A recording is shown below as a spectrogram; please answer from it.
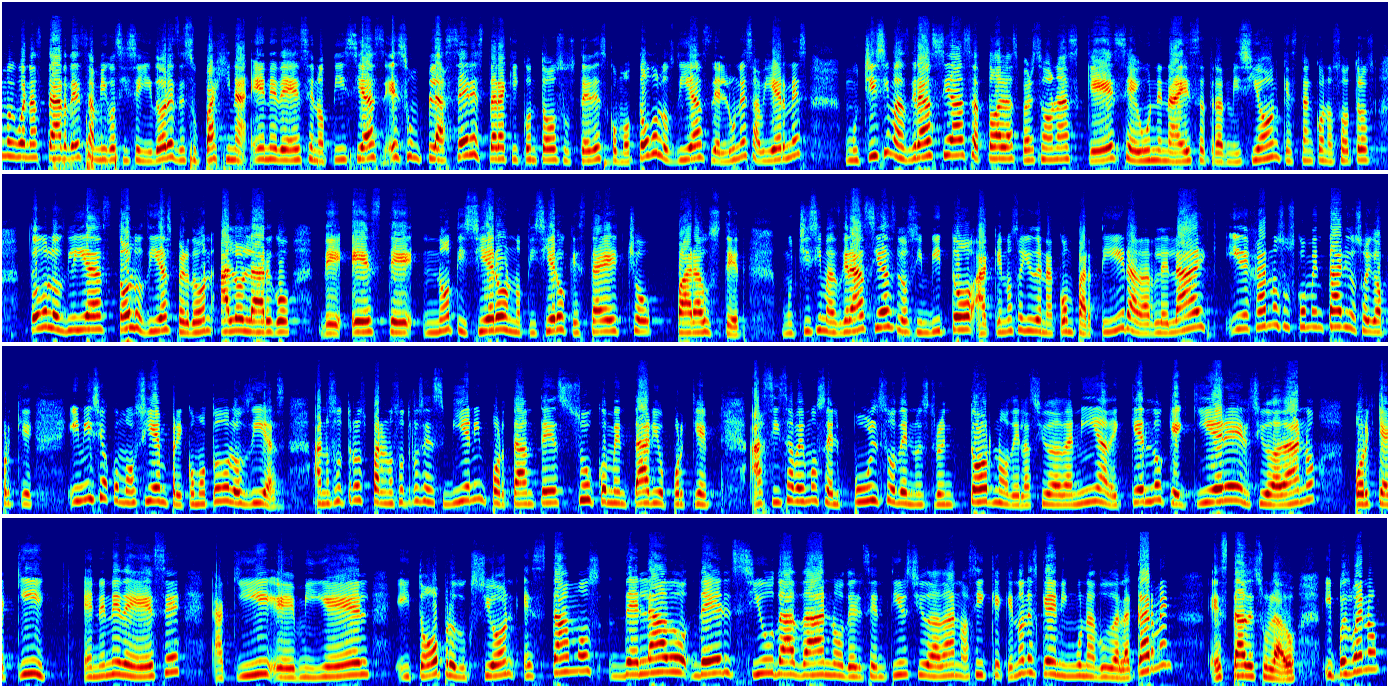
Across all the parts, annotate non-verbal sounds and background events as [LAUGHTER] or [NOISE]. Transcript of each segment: Muy buenas tardes, amigos y seguidores de su página NDS Noticias. Es un placer estar aquí con todos ustedes, como todos los días, de lunes a viernes. Muchísimas gracias a todas las personas que se unen a esta transmisión, que están con nosotros todos los días, todos los días, perdón, a lo largo de este noticiero, noticiero que está hecho para usted. Muchísimas gracias. Los invito a que nos ayuden a compartir, a darle like y dejarnos sus comentarios, oiga, porque inicio como siempre, como todos los días. A nosotros, para nosotros es bien importante su comentario porque así sabemos el pulso de nuestro entorno, de la ciudadanía, de qué es lo que quiere el ciudadano, porque aquí en NDS, aquí eh, Miguel y todo producción, estamos del lado del ciudadano, del sentir ciudadano, así que que no les quede ninguna duda, la Carmen está de su lado. Y pues bueno,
